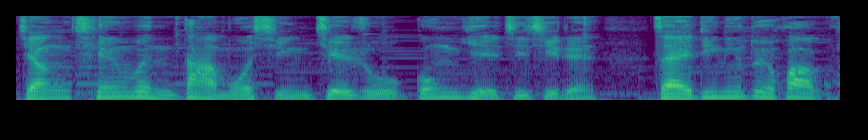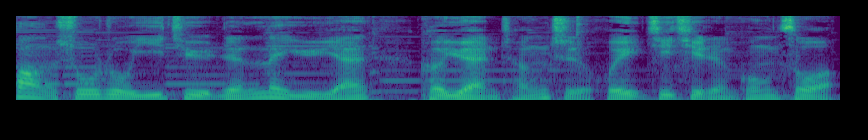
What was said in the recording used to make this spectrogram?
将千问大模型接入工业机器人，在钉钉对话框输入一句人类语言，可远程指挥机器人工作。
